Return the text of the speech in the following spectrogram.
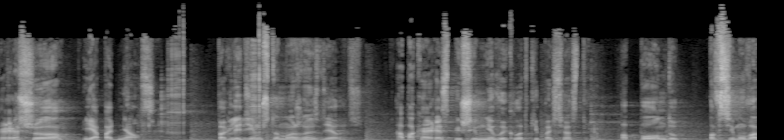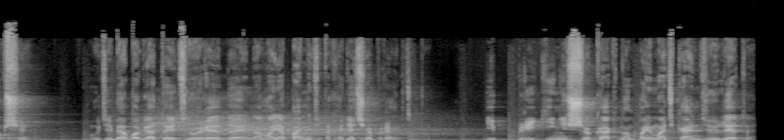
Хорошо, я поднялся. Поглядим, что можно сделать. А пока распиши мне выкладки по сестрам, по понду, по всему вообще. У тебя богатая теория, Дайна, а моя память — это ходячая практика. И прикинь еще, как нам поймать Кандию лето.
